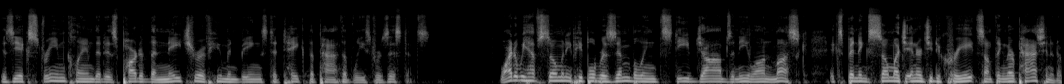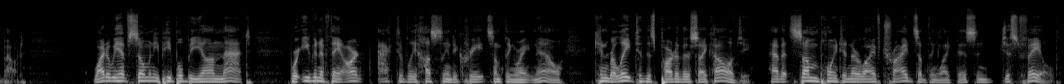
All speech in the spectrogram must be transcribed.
is the extreme claim that it is part of the nature of human beings to take the path of least resistance. Why do we have so many people resembling Steve Jobs and Elon Musk, expending so much energy to create something they're passionate about? Why do we have so many people beyond that, where even if they aren't actively hustling to create something right now, can relate to this part of their psychology, have at some point in their life tried something like this and just failed?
